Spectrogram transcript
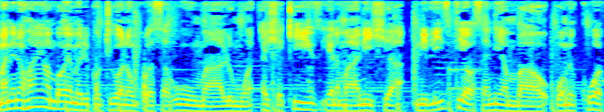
Maneno hayo ambayo yameripotiwa na ukurasa huu maalum wa Aisha Keys yanamaanisha ni listi ya wasanii ambao wamekuwa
